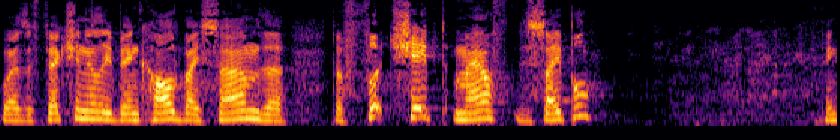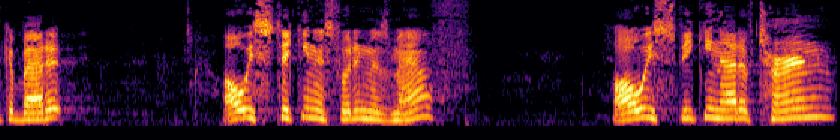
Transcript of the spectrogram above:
who has affectionately been called by some the, the foot shaped mouth disciple. Think about it. Always sticking his foot in his mouth? Always speaking out of turn?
